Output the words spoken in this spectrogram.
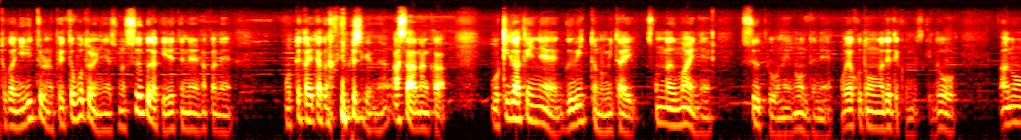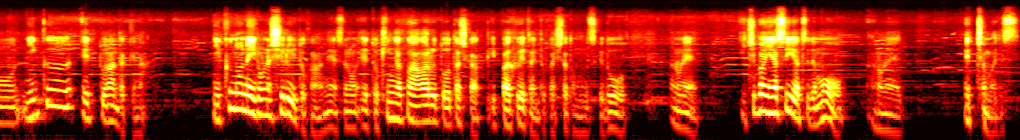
トか2リットルのペットボトルにねそのスープだけ入れてねなんかね持って帰りたくなりましたけどね。朝なんか起きがけにねグビッと飲みたいそんなうまいねスープをね飲んでね親子丼が出てくるんですけどあの肉えっとなんだっけな肉のねいろんな種類とかがねその、えっと、金額が上がると確かいっぱい増えたりとかしたと思うんですけどあのね一番安いやつでもあのねめっちゃうまいです。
